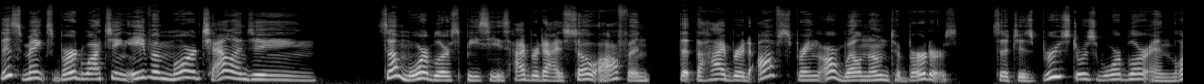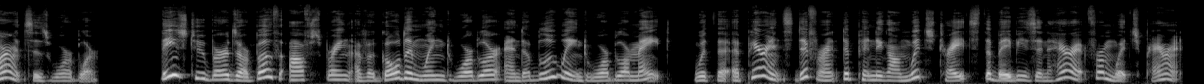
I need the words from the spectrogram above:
this makes birdwatching even more challenging. Some warbler species hybridize so often that the hybrid offspring are well known to birders, such as Brewster's warbler and Lawrence's warbler. These two birds are both offspring of a golden winged warbler and a blue winged warbler mate with the appearance different depending on which traits the babies inherit from which parent.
